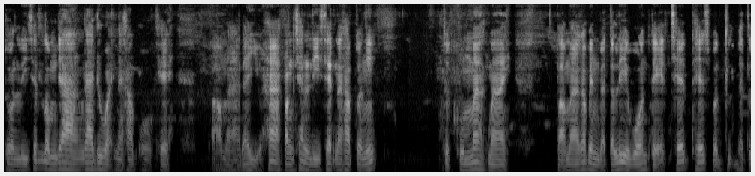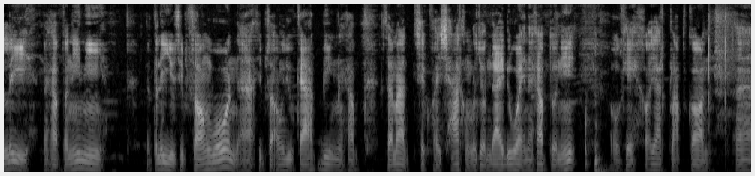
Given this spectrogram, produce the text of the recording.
ตัวรีเซ็ตลมยางได้ด้วยนะครับโอเคต่อมาได้อยู่ 5 ฟังก์ชันรีเซ็ตนะครับตัวนี้จุดคุ้มมากมาย ต่อมาก็เป็นแบตเตอรี่โวลต์เตจเชสเทสแบตเตอรี่นะครับตัวนี้มี แบตเตอรี่อยู่ 12 โวลต์ อ่า 12 อยู่กราฟบิงนะครับ สามารถเช็คไฟชาร์จของรถยนต์ได้ด้วยนะครับ ตัวนี้ โอเค ขออนุญาตกลับก่อน อ่า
